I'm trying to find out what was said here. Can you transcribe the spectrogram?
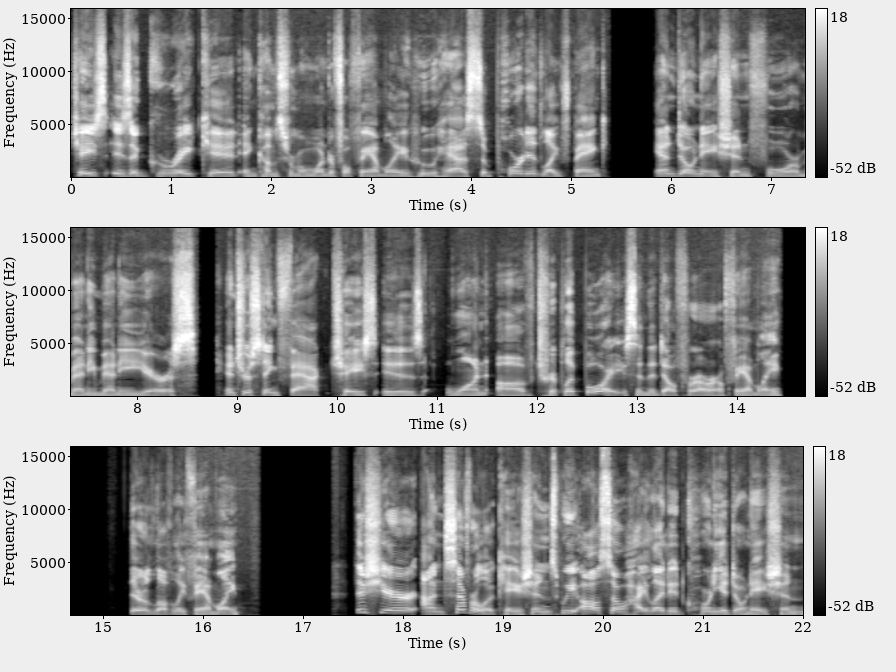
Chase is a great kid and comes from a wonderful family who has supported LifeBank and donation for many, many years. Interesting fact Chase is one of triplet boys in the Del Ferraro family. They're a lovely family. This year, on several occasions, we also highlighted cornea donation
